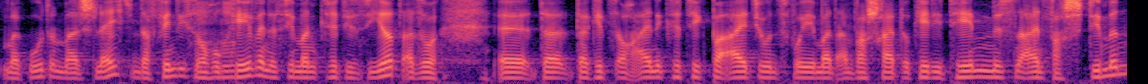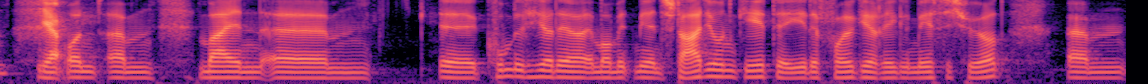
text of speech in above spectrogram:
mal gut und mal schlecht. Und da finde ich es auch mhm. okay, wenn es jemand kritisiert. Also äh, da, da gibt es auch eine Kritik bei iTunes, wo jemand einfach schreibt, okay, die die Themen müssen einfach stimmen. Ja. Und ähm, mein ähm, äh, Kumpel hier, der immer mit mir ins Stadion geht, der jede Folge regelmäßig hört, ähm,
